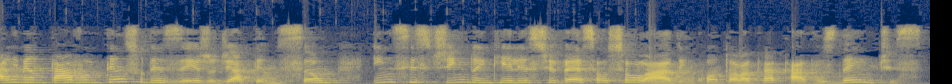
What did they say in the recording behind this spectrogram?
alimentava um intenso desejo de atenção, insistindo em que ele estivesse ao seu lado enquanto ela tratava os dentes.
